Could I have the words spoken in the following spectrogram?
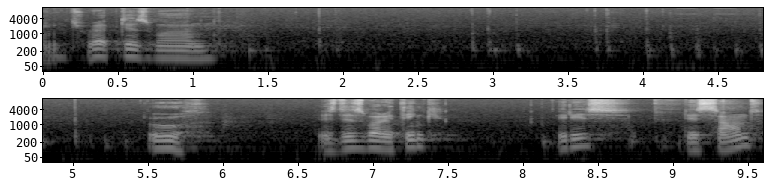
I need to wrap this one. Ooh, is this what I think it is? This sound?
